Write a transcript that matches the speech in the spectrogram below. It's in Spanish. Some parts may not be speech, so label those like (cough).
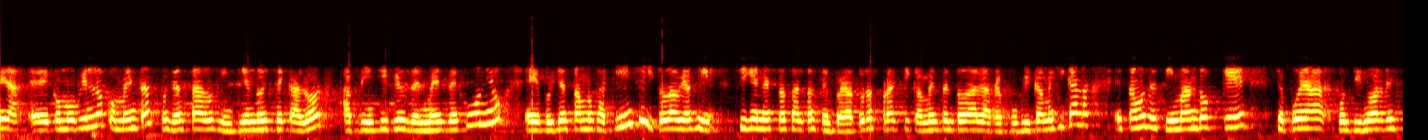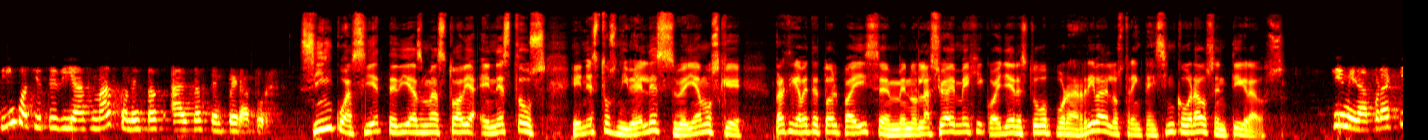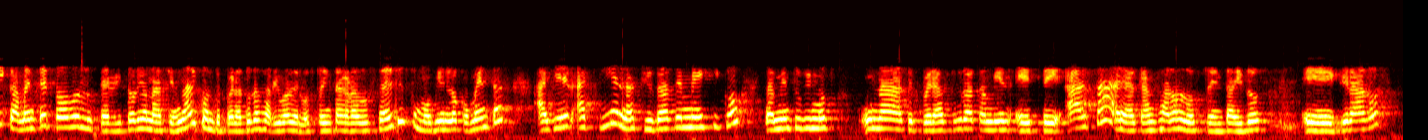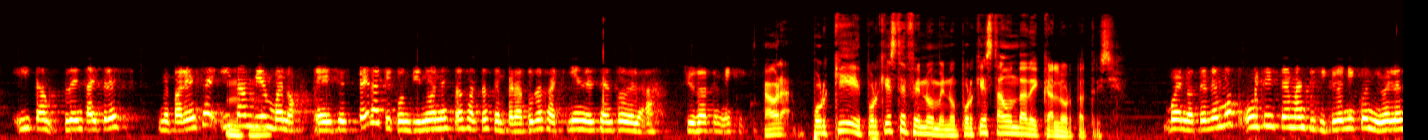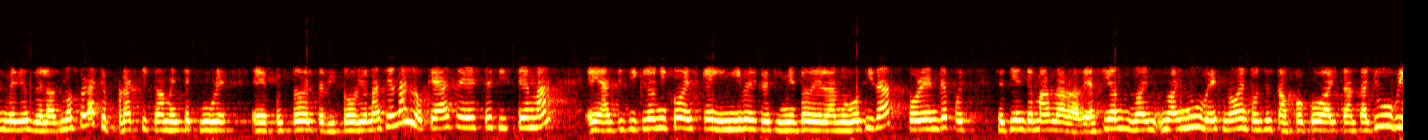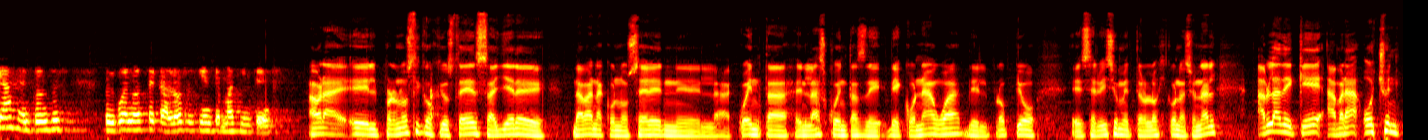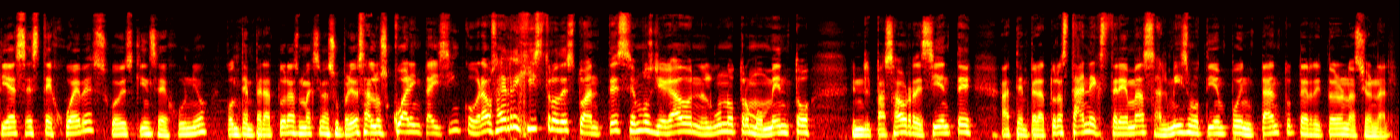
Mira, eh, como bien lo comentas, pues ya he estado sintiendo este calor a principios del mes de junio, eh, pues ya estamos a 15 y todavía siguen estas altas temperaturas prácticamente en toda la República Mexicana. Estamos estimando que se pueda continuar de 5 a 7 días más con estas altas temperaturas. 5 a 7 días más todavía en estos en estos niveles veíamos que prácticamente todo el país eh, menos la Ciudad de México ayer estuvo por arriba de los 35 grados centígrados. Sí, mira, prácticamente todo el territorio nacional con temperaturas arriba de los 30 grados Celsius, como bien lo comentas. Ayer aquí en la Ciudad de México también tuvimos una temperatura también este, alta, eh, alcanzaron los 32 eh, grados y 33 me parece, y también, bueno, eh, se espera que continúen estas altas temperaturas aquí en el centro de la Ciudad de México. Ahora, ¿por qué, por qué este fenómeno? ¿Por qué esta onda de calor, Patricia? Bueno, tenemos un sistema anticiclónico en niveles medios de la atmósfera que prácticamente cubre eh, pues todo el territorio nacional. Lo que hace este sistema eh, anticiclónico es que inhibe el crecimiento de la nubosidad, por ende, pues se siente más la radiación, no hay, no hay nubes, ¿no? Entonces tampoco hay tanta lluvia, entonces, pues bueno, este calor se siente más intenso. Ahora, el pronóstico que ustedes ayer eh, daban a conocer en la cuenta, en las cuentas de, de Conagua, del propio Servicio Meteorológico Nacional, habla de que habrá ocho entidades este jueves, jueves 15 de junio, con temperaturas máximas superiores a los 45 grados. ¿Hay registro de esto antes? ¿Hemos llegado en algún otro momento en el pasado reciente a temperaturas tan extremas al mismo tiempo en tanto territorio nacional?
